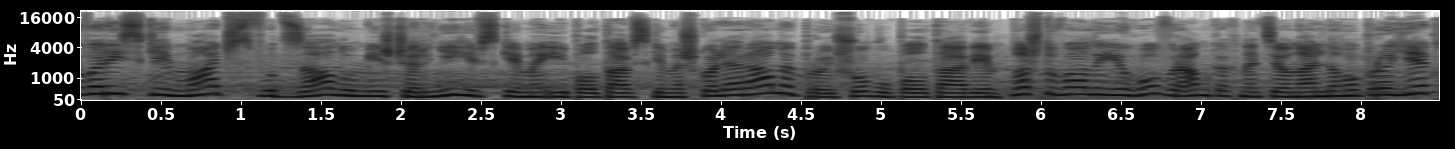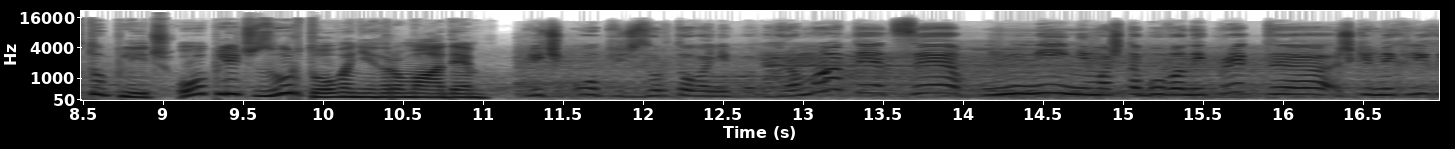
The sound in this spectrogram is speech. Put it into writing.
Товариський матч з футзалу між чернігівськими і полтавськими школярами пройшов у Полтаві. Влаштували його в рамках національного проєкту Пліч опліч згуртовані громади. Пліч-опліч згуртовані громади. Це міні-масштабований проєкт е, шкільних ліг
